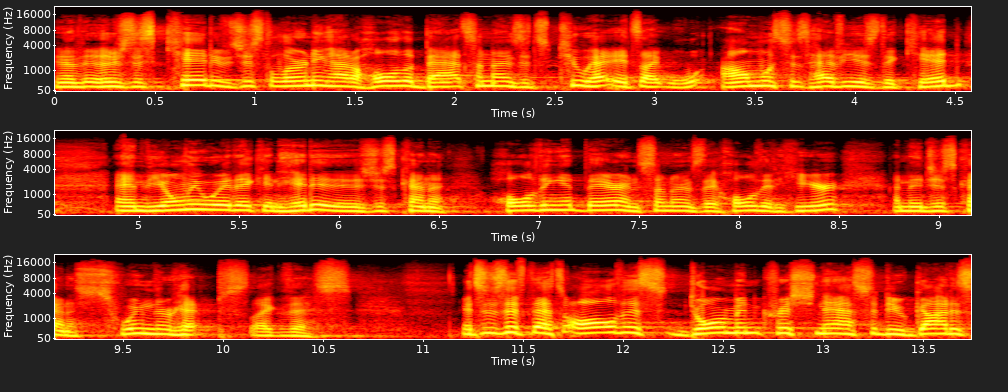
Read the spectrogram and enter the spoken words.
You know, there's this kid who's just learning how to hold a bat. Sometimes it's too, it's like almost as heavy as the kid, and the only way they can hit it is just kind of holding it there. And sometimes they hold it here, and they just kind of swing their hips like this. It's as if that's all this dormant Christian has to do. God has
